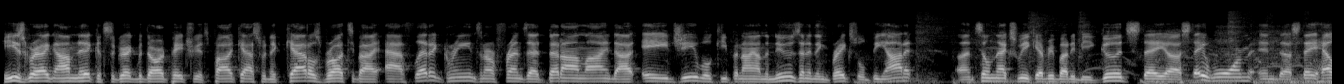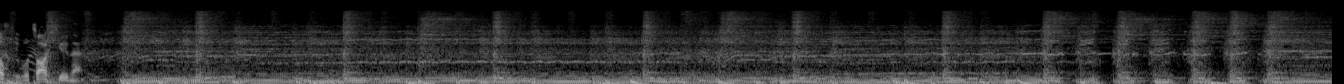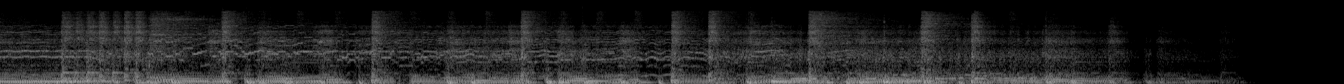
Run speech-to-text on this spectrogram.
He's Greg. I'm Nick. It's the Greg Bedard Patriots podcast with Nick Cattles, brought to you by Athletic Greens and our friends at BetOnline.ag. We'll keep an eye on the news. Anything breaks, we'll be on it. Until next week, everybody be good, stay uh, stay warm, and uh, stay healthy. We'll talk to you then.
